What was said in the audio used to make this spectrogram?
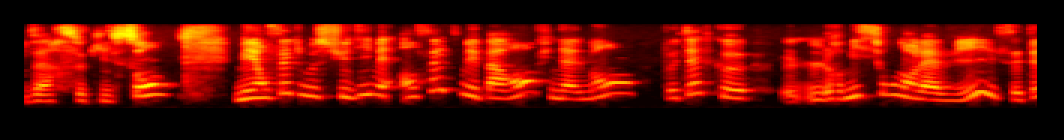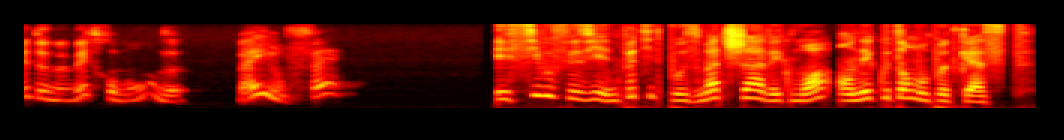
vers ce qu'ils sont. Mais en fait, je me suis dit, mais en fait, mes parents finalement, peut-être que leur mission dans la vie, c'était de me mettre au monde. Bah, ils l'ont fait. Et si vous faisiez une petite pause matcha avec moi en écoutant mon podcast?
